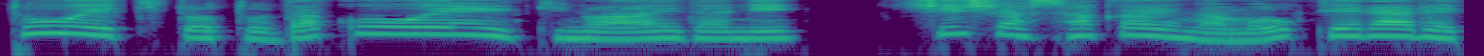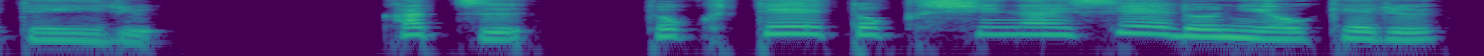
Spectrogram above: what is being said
当駅と戸田公園駅の間に死者境が設けられている。かつ、特定特殊内制度における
